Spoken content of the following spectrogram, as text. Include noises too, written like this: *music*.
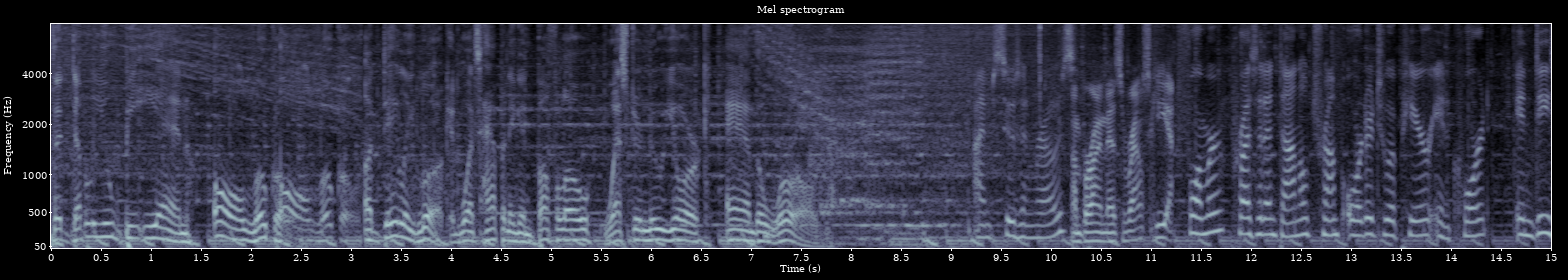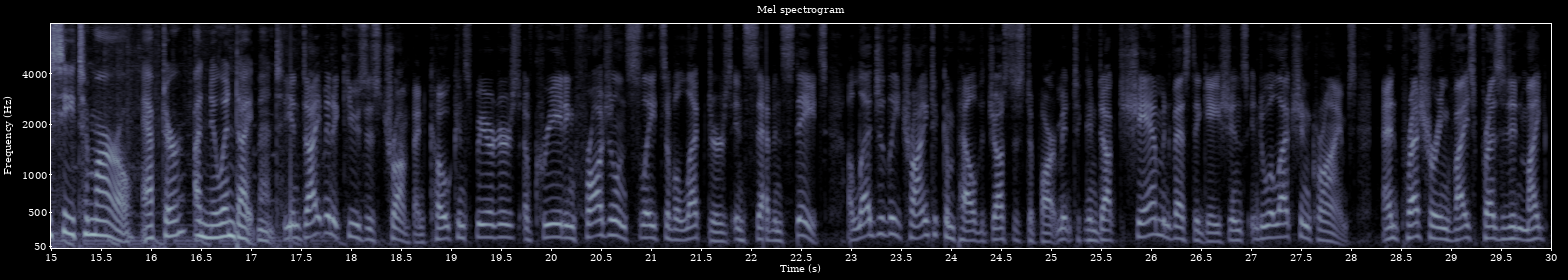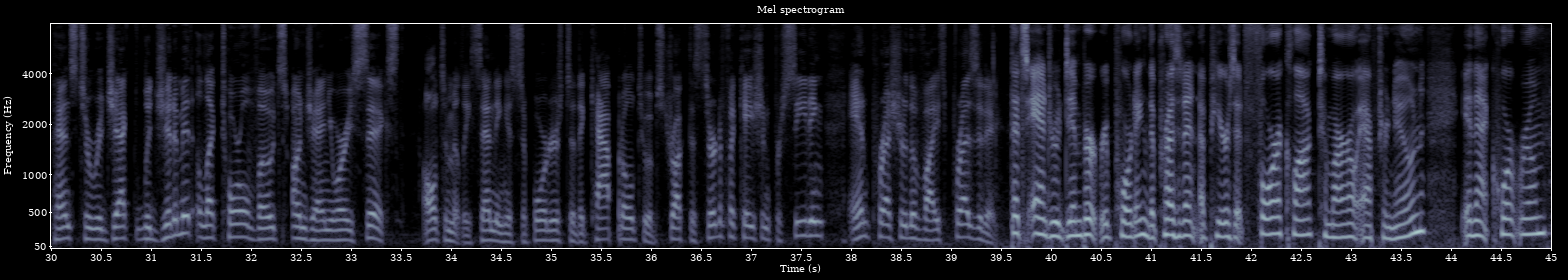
The WBEN All Local. All Local. A daily look at what's happening in Buffalo, Western New York, and the world. I'm Susan Rose. I'm Brian Mazurowski. Former President Donald Trump ordered to appear in court in D.C. tomorrow after a new indictment. The indictment accuses Trump and co conspirators of creating fraudulent slates of electors in seven states, allegedly trying to compel the Justice Department to conduct sham investigations into election crimes, and pressuring Vice President Mike Pence to reject legitimate electoral votes on January 6th ultimately sending his supporters to the Capitol to obstruct the certification proceeding and pressure the vice president. That's Andrew Dymburt reporting. The president appears at 4 o'clock tomorrow afternoon in that courtroom.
